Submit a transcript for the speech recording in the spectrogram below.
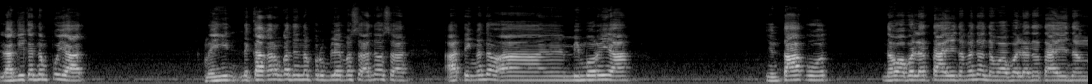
lagi ka ng puyat, may nagkakaroon ka na ng problema sa ano sa ating ano ah, memorya yung takot nawawala tayo ng ano nawawala na tayo ng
